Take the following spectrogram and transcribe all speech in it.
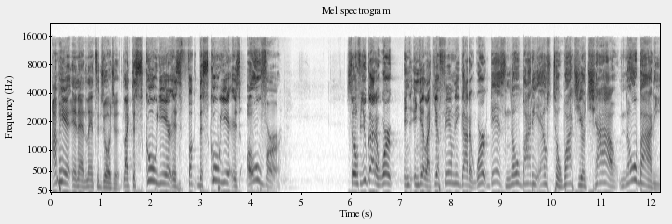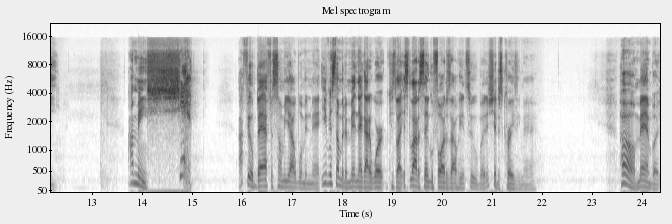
I'm here in Atlanta, Georgia. Like the school year is fuck. The school year is over. So if you gotta work and, and you're like your family gotta work, there's nobody else to watch your child. Nobody. I mean, shit. I feel bad for some of y'all women, man. Even some of the men that gotta work, because like it's a lot of single fathers out here too. But this shit is crazy, man. Oh man, but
